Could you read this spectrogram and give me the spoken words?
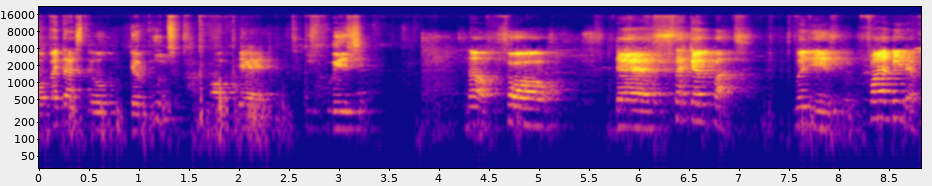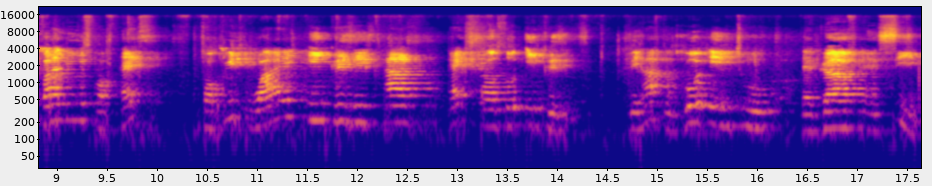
or better still, the root of the equation. Now, for the second part, which is finding the values of x for which y increases as x also increases. We have to go into the graph and see.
